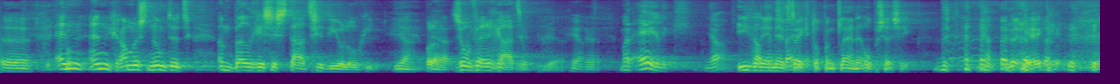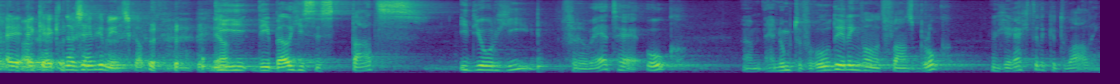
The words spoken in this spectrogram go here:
Uh, en, en Grammes noemt het een Belgische staatsideologie. Ja, voilà, ja. Zo ver gaat het. Ja, ja. Maar eigenlijk... Ja, Iedereen heeft recht op een kleine obsessie. kijk, hij, hij, kijkt naar zijn gemeenschap. Die, die Belgische staatsideologie verwijt hij ook hij noemt de veroordeling van het Vlaams Blok een gerechtelijke dwaling.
